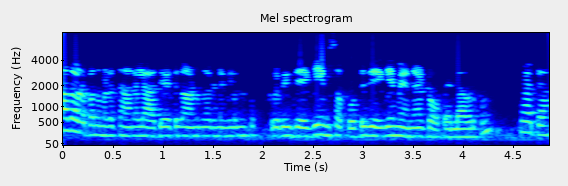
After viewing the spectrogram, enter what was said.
അതോടൊപ്പം നമ്മുടെ ചാനൽ ആദ്യമായിട്ട് കാണുന്നവരുണ്ടെങ്കിലും സബ്സ്ക്രൈബ് ചെയ്യുകയും സപ്പോർട്ട് ചെയ്യുകയും വേണം കേട്ടോ. എല്ലാവർക്കും ടാറ്റാ.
